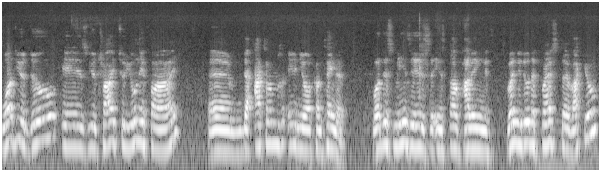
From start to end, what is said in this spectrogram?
What you do is you try to unify um, the atoms in your container. What this means is instead of having, when you do the first uh, vacuum,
